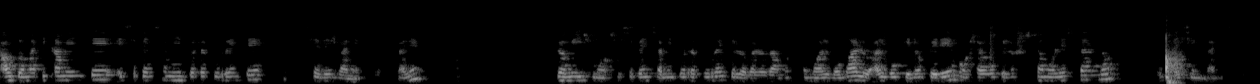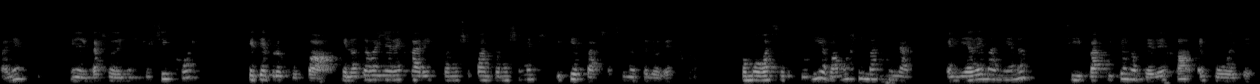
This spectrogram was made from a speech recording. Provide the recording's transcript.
automáticamente ese pensamiento recurrente se desvanece, ¿vale? Lo mismo, si ese pensamiento recurrente lo valoramos como algo malo, algo que no queremos, algo que nos está molestando, pues engancha, ¿vale? En el caso de nuestros hijos, ¿qué te preocupa? Que no te vaya a dejar esto, no sé cuánto, no sé menos. ¿Y qué pasa si no te lo dejo? ¿Cómo va a ser tu día? Vamos a imaginar el día de mañana, si Paquito no te deja el juguete,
